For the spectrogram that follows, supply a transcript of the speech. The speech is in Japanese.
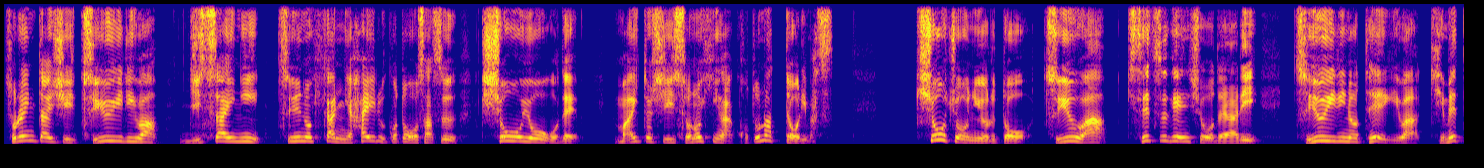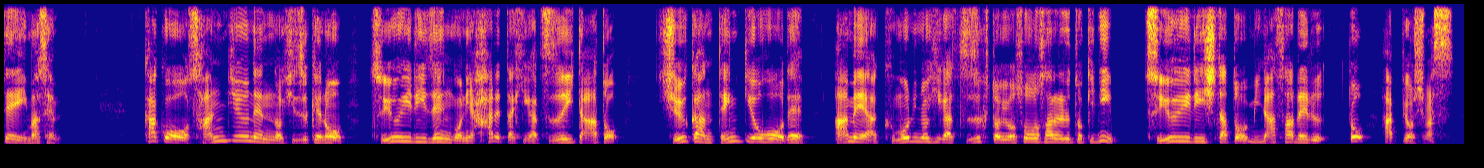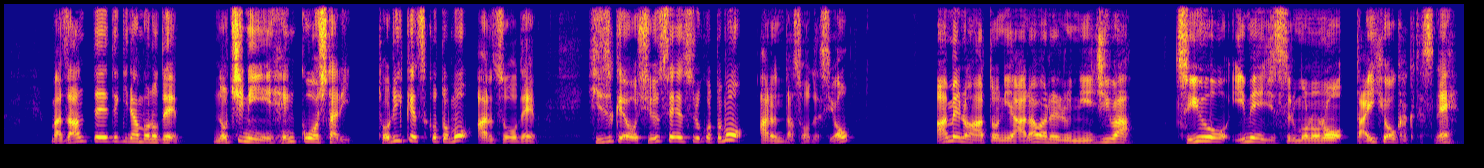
それに対し梅雨入りは実際に梅雨の期間に入ることを指す気象用語で毎年その日が異なっております。気象庁によると梅雨は季節現象であり梅雨入りの定義は決めていません。過去30年の日付の梅雨入り前後に晴れた日が続いた後、週間天気予報で雨や曇りの日が続くと予想される時に梅雨入りしたとみなされると発表します。まあ、暫定的なもので、後に変更したり取り消すこともあるそうで、日付を修正することもあるんだそうですよ。雨の後に現れる虹は梅雨をイメージするものの代表格ですね。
